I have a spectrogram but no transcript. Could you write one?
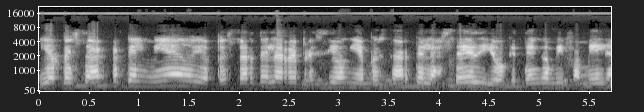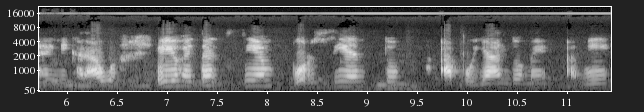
Y a pesar del miedo y a pesar de la represión y a pesar del asedio que tengan mis familias en Nicaragua, ellos están 100% apoyándome a mí,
